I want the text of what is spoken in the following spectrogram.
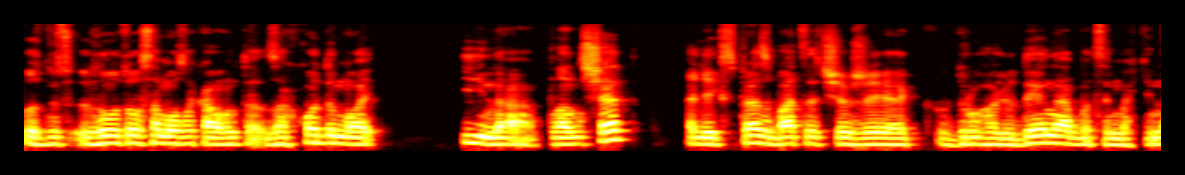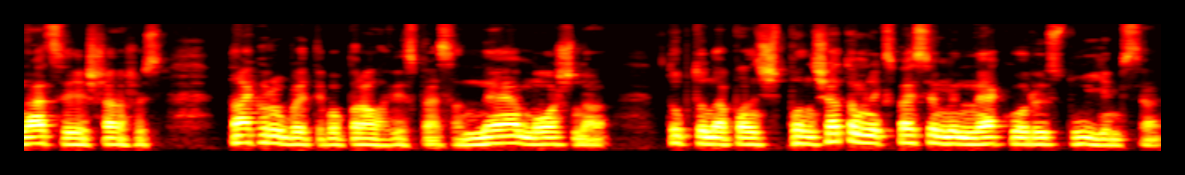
з з того самого аккаунта заходимо і на планшет, AliExpress бачить, вже як друга людина, або це махінація, ще щось. Так робити по правилах AliExpress не можна. Тобто на планшетом AliExpress ми не користуємося.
